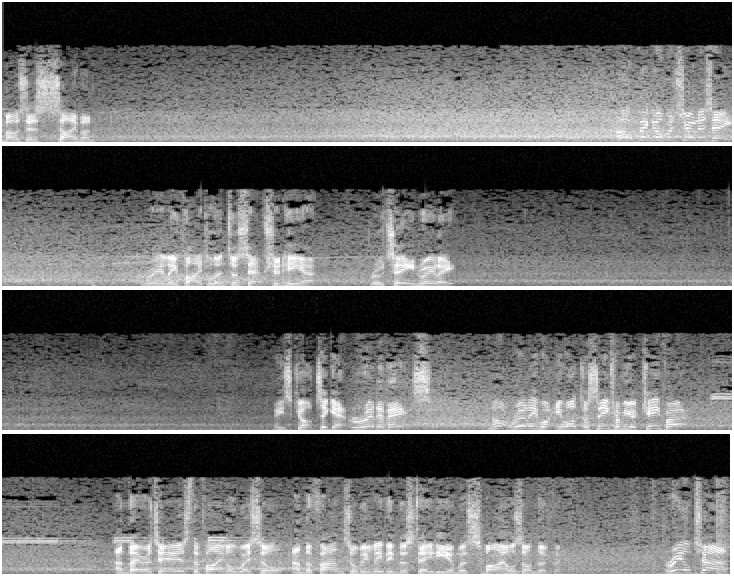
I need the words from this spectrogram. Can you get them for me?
Moses Simon. Oh, big opportunity. Really vital interception here. Routine, really. He's got to get rid of it. Not really what you want to see from your keeper. And there it is, the final whistle. And the fans will be leaving the stadium with smiles on the... Real chance.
